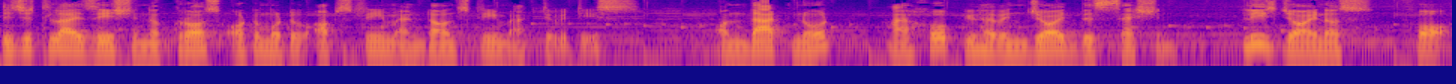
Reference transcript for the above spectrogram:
digitalization across automotive upstream and downstream activities. On that note, I hope you have enjoyed this session. Please join us for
